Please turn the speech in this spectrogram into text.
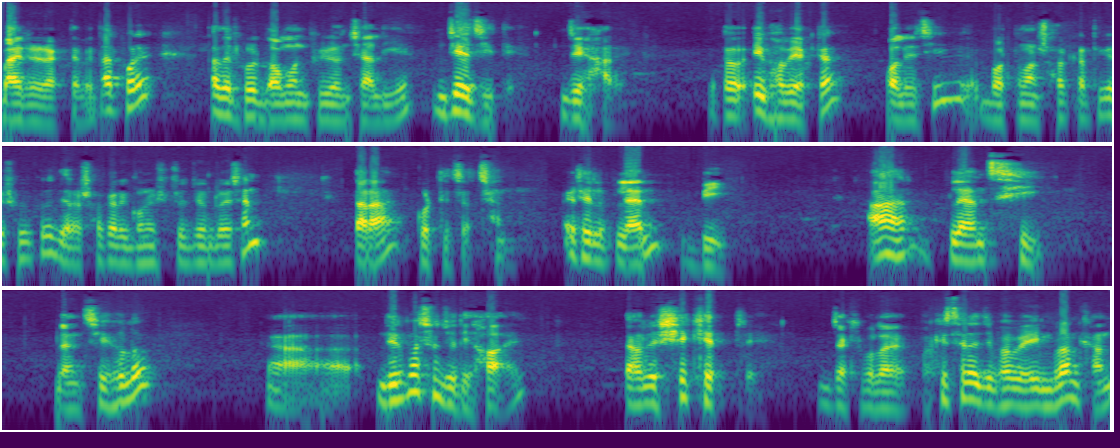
বাইরে রাখতে হবে। তারপরে তাদের উপর দমন পীড়ন চালিয়ে যে জিতে, যে হারে। তো এইভাবে একটা পলিসি বর্তমান সরকার থেকে শুরু করে যারা সরকারের ঘনিষ্ঠজন রয়েছেন, তারা করতে চাচ্ছেন। এটা হলো প্ল্যান বি আর প্ল্যান সি প্ল্যান সি হলো নির্বাচন যদি হয়, তাহলে সেক্ষেত্রে যাকে বলা হয় পাকিস্তানে যেভাবে ইমরান খান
